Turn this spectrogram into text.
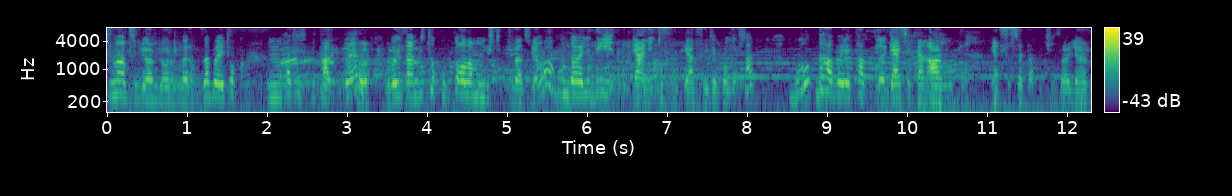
şunu hatırlıyorum yorumlarımızda böyle çok hafif bir tattı. Evet. O yüzden biz çok mutlu olamamıştık gibi hatırlıyorum ama bunda öyle değil. Yani ikisini kıyaslayacak olursak. Bu daha böyle tatlı. Gerçekten armutun, yani şu setup için söylüyorum.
